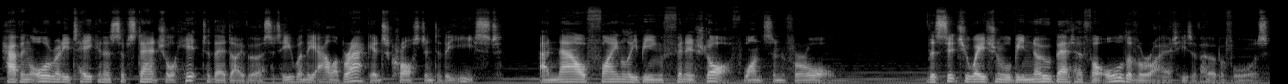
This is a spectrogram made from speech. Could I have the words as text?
having already taken a substantial hit to their diversity when the allobrachids crossed into the east, and now finally being finished off once and for all. The situation will be no better for older varieties of herbivores,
